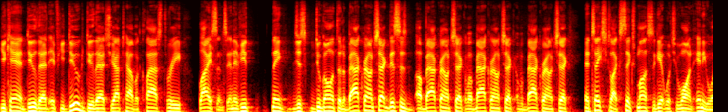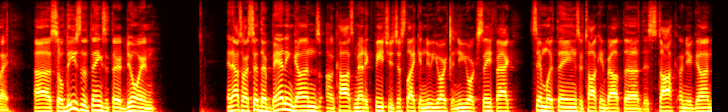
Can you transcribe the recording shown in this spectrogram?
You can't do that. If you do do that, you have to have a class three license. And if you think just do going through the background check, this is a background check of a background check of a background check. It takes you like six months to get what you want anyway. Uh, so these are the things that they're doing and as I said, they're banning guns on cosmetic features, just like in New York, the New York Safe Act. Similar things. They're talking about the, the stock on your gun.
